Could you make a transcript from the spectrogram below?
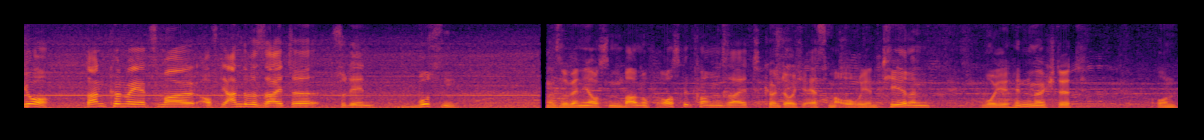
Jo, dann können wir jetzt mal auf die andere Seite zu den Bussen. Also wenn ihr aus dem Bahnhof rausgekommen seid, könnt ihr euch erstmal orientieren, wo ihr hin möchtet. Und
